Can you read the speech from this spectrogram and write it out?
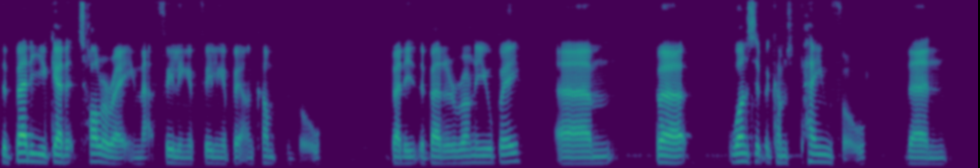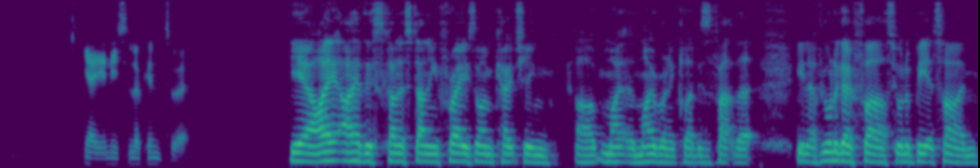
the better you get at tolerating that feeling of feeling a bit uncomfortable, the better the better runner you'll be. Um, but once it becomes painful, then yeah, you need to look into it. Yeah, I, I have this kind of standing phrase I'm coaching uh, my my running club is the fact that you know if you want to go fast, you want to beat a time,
